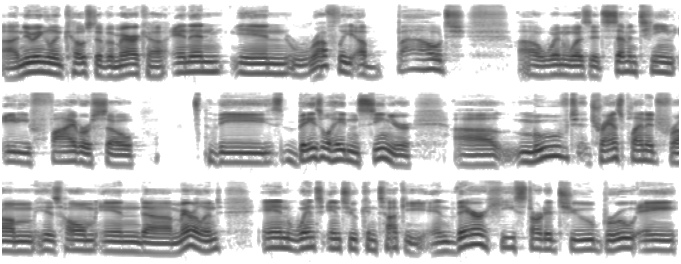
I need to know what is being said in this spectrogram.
uh, New England coast of America, and then in roughly about uh, when was it, 1785 or so, the Basil Hayden Sr. Uh, moved, transplanted from his home in uh, Maryland, and went into Kentucky. And there he started to brew a,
